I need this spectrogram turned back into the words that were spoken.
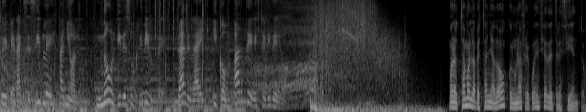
Reaper Accesible Español. No olvides suscribirte, dale like y comparte este video. Bueno, estamos en la pestaña 2 con una frecuencia de 300.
